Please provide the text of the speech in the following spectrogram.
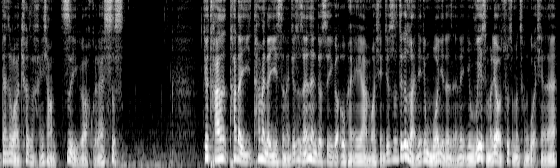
但是我确实很想治一个回来试试。就他他的意他们的意思呢，就是人人都是一个 Open AI 模型，就是这个软件就模拟的人类，你喂什么料出什么成果。显然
